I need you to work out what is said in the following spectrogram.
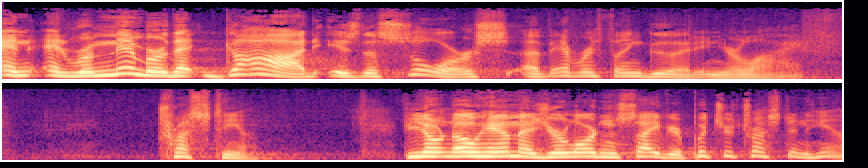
and, and remember that God is the source of everything good in your life. Trust Him. If you don't know Him as your Lord and Savior, put your trust in Him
